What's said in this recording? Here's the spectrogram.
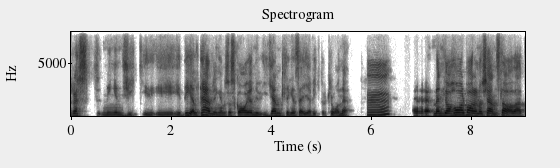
röstningen gick i, i, i deltävlingen så ska jag nu egentligen säga Viktor Krone. Eh, Men jag har bara någon känsla av att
